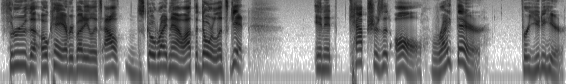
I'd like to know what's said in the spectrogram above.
through the okay, everybody, let's out, let's go right now, out the door, let's get. And it captures it all right there for you to hear.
